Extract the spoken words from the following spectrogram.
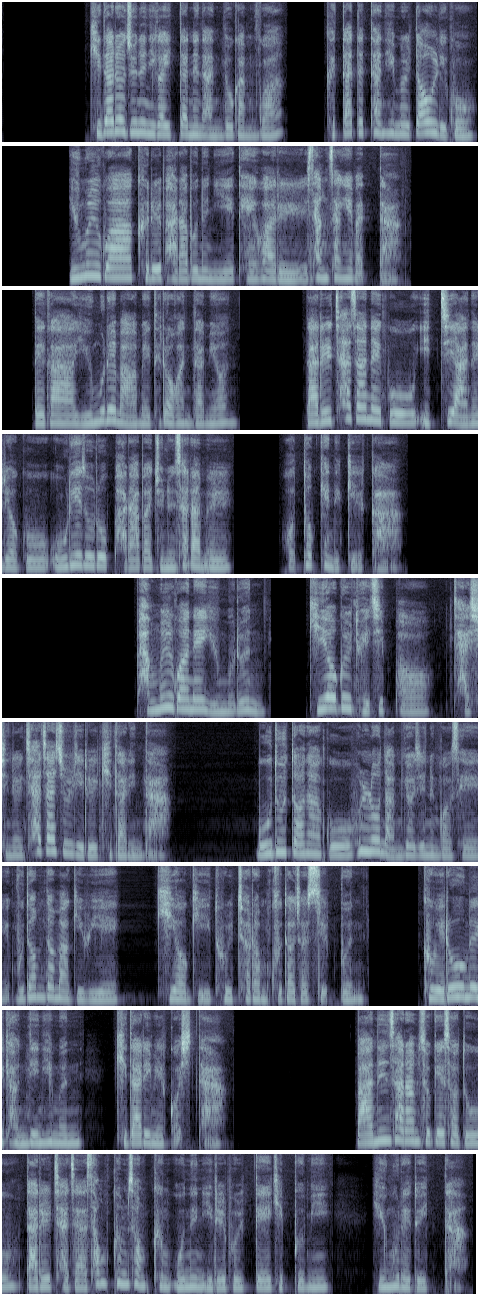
기다려주는 이가 있다는 안도감과 그 따뜻한 힘을 떠올리고 유물과 그를 바라보는 이의 대화를 상상해 봤다. 내가 유물의 마음에 들어간다면 나를 찾아내고 잊지 않으려고 오래도록 바라봐주는 사람을 어떻게 느낄까? 박물관의 유물은 기억을 되짚어 자신을 찾아줄 일을 기다린다. 모두 떠나고 홀로 남겨지는 것에 무덤덤하기 위해 기억이 돌처럼 굳어졌을 뿐 그 외로움을 견딘 힘은 기다림일 것이다. 많은 사람 속에서도 나를 찾아 성큼성큼 오는 일을 볼 때의 기쁨이 유물에도 있다.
